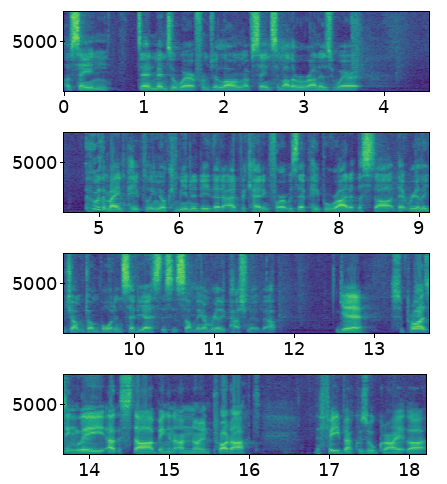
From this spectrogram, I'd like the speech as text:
I've seen Dan Menzel wear it from Geelong. I've seen some other runners wear it. Who are the main people in your community that are advocating for it? Was there people right at the start that really jumped on board and said, "Yes, this is something I'm really passionate about"? Yeah. surprisingly, at the start, being an unknown product, the feedback was all great. Like,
